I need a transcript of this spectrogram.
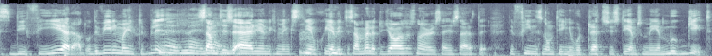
SD-fierad. Och det vill man ju inte bli. Nej, nej, Samtidigt nej, så är det ju liksom en extrem skevhet i samhället. Och jag snarare säger så här att det, det finns någonting i vårt rättssystem som är muggigt.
